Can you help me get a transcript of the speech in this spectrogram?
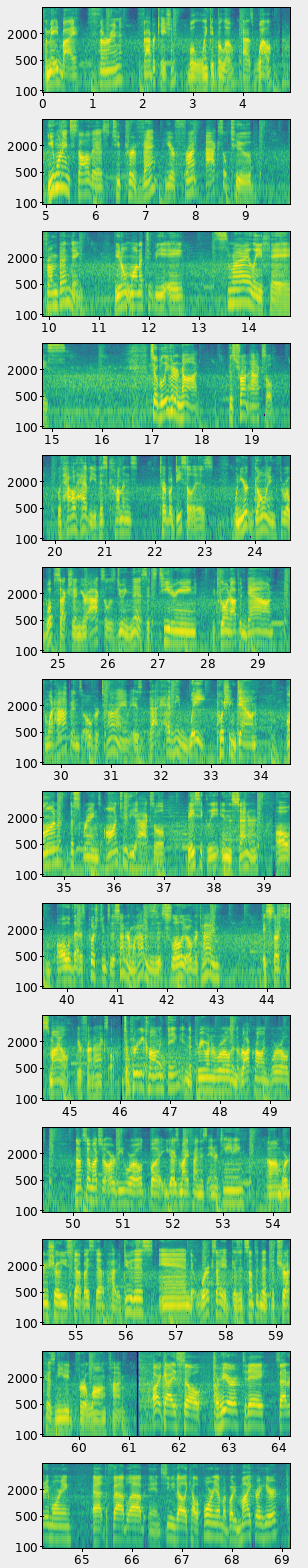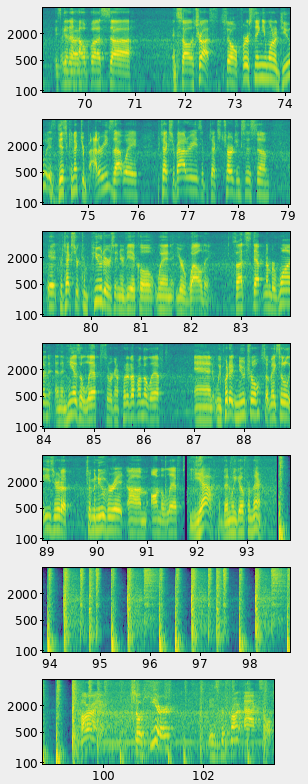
made by Thuren Fabrication. We'll link it below as well. You want to install this to prevent your front axle tube from bending. You don't want it to be a smiley face. So believe it or not, this front axle with how heavy this Cummins turbo diesel is, when you're going through a whoop section, your axle is doing this. It's teetering, it's going up and down. And what happens over time is that heavy weight pushing down on the springs, onto the axle, basically in the center, all, all of that is pushed into the center. And what happens is it slowly over time, it starts to smile your front axle. It's a pretty common oh. thing in the pre-runner world, in the rock crawling world. Not so much the RV world, but you guys might find this entertaining. Um, we're gonna show you step by step how to do this and we're excited because it's something that the truck has needed for a long time. All right guys, so we're here today, Saturday morning at the Fab Lab in Simi Valley, California. My buddy Mike right here is gonna help us uh, install the truss. So first thing you wanna do is disconnect your batteries. That way it protects your batteries, it protects the charging system, it protects your computers in your vehicle when you're welding. So that's step number one. And then he has a lift, so we're gonna put it up on the lift and we put it neutral so it makes it a little easier to, to maneuver it um, on the lift. Yeah, then we go from there. All right, so here is the front axle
